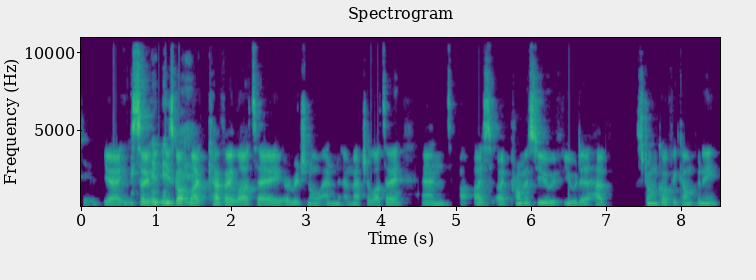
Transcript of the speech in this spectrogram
too. yeah, so he- he's got like cafe latte, original, and a matcha latte. And I, I- I promise you, if you were to have Strong Coffee Company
